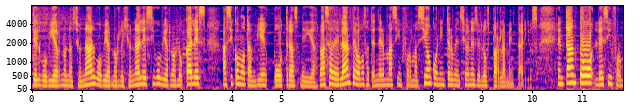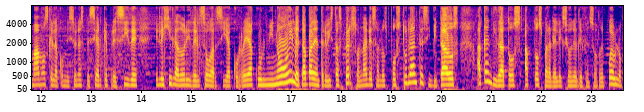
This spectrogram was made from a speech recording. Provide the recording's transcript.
del gobierno nacional, gobiernos regionales y gobiernos locales, así como también otras medidas. Más adelante vamos a tener más información con intervenciones de los parlamentarios. En tanto, les informamos que la comisión especial que preside el legislador Idelso García Correa culminó hoy la etapa de entrevistas personales a los postulantes invitados a candidatos aptos para la elección del defensor del pueblo.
